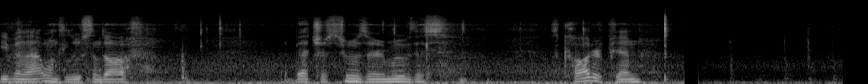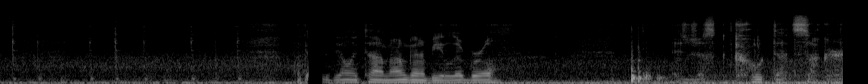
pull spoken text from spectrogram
even that one's loosened off. I bet you as soon as I remove this, this cotter pin, the only time I'm gonna be liberal is just coat that sucker.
